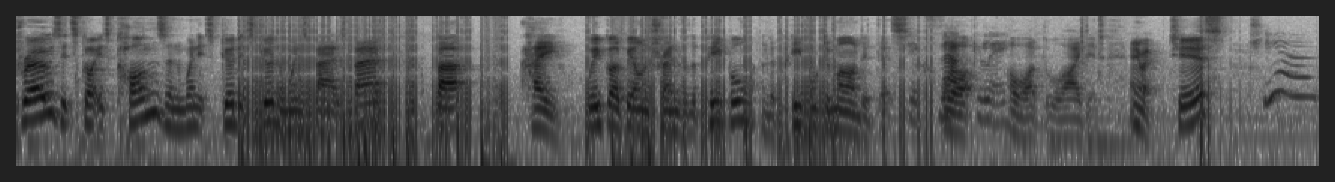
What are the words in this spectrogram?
pros, it's got its cons, and when it's good, it's good, and when it's bad, it's bad. But hey, we've got to be on trend for the people, and the people demanded this. Exactly. Oh, or, or, well, I did. Anyway, cheers, Cheers.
